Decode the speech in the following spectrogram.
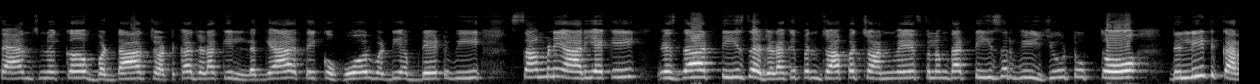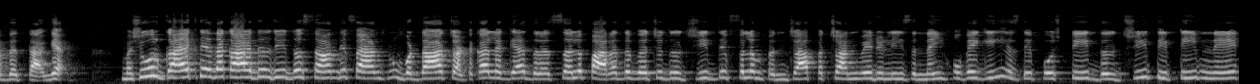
ਫੈਨਸ ਨੂੰ ਇੱਕ ਵੱਡਾ ਝਟਕਾ ਜਿਹੜਾ ਕਿ ਲੱਗਿਆ ਤੇ ਇੱਕ ਹੋਰ ਵੱਡੀ ਅਪਡੇਟ ਵੀ ਸਾਹਮਣੇ ਆ ਰਹੀ ਹੈ ਕਿ ਇਸ ਦਾ ਟੀਜ਼ਰ ਜਿਹੜਾ ਕਿ ਪੰਜਾਬ 95 ਫਿਲਮ ਦਾ ਟੀਜ਼ਰ ਵੀ YouTube ਤੋਂ ਡਿਲੀਟ ਕਰ ਦਿੱਤਾ ਗਿਆ। ਮਸ਼ਹੂਰ ਗਾਇਕ ਤੇ ਅਦਾਕਾਰ ਦਿਲਜੀਤ ਦੋਸਾਂਝ ਦੇ ਫੈਨਸ ਨੂੰ ਵੱਡਾ ਝਟਕਾ ਲੱਗਿਆ। ਦਰਅਸਲ, ਭਾਰਤ ਦੇ ਵਿੱਚ ਦਿਲਜੀਤ ਦੀ ਫਿਲਮ ਪੰਜਾਬ 95 ਰਿਲੀਜ਼ ਨਹੀਂ ਹੋਵੇਗੀ। ਇਸ ਦੀ ਪੁਸ਼ਟੀ ਦਿਲਜੀਤ ਦੀ ਟੀਮ ਨੇ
